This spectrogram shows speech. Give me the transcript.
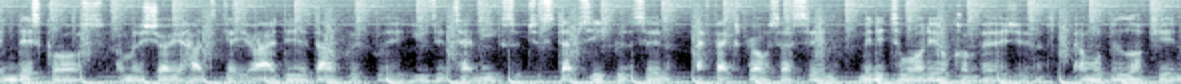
In this course, I'm going to show you how to get your ideas down quickly using techniques such as step sequencing, FX processing, MIDI to audio conversion, and we'll be looking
